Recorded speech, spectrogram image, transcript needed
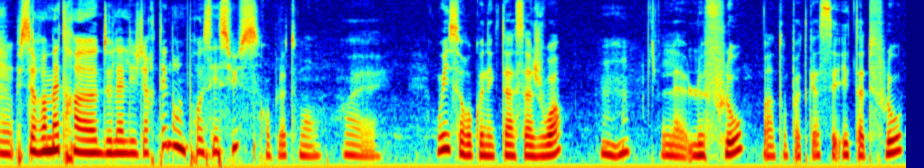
Mm. Puis se remettre euh, de la légèreté dans le processus. Complètement, ouais. Oui, se reconnecter à sa joie. Mhm. Le, flow, ben, ton podcast, c'est état de flow.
